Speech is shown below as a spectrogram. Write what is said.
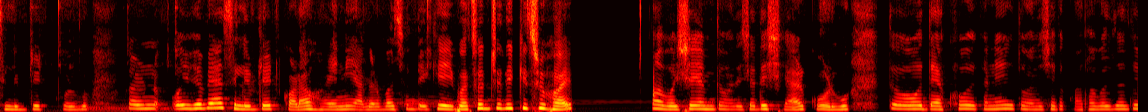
সেলিব্রেট করব? কারণ ওইভাবে আর সেলিব্রেট করা হয়নি আগের বছর দেখে। এই বছর যদি কিছু হয়? অবশ্যই আমি তোমাদের সাথে শেয়ার করব। তো দেখো এখানে তোমাদের সাথে কথা বলতে বলতে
